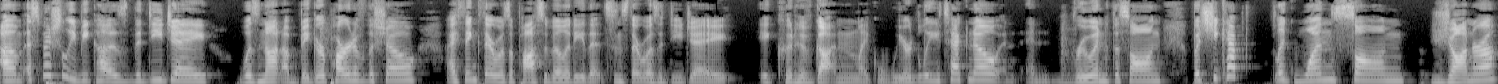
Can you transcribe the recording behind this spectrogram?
Um, especially because the DJ was not a bigger part of the show. I think there was a possibility that since there was a DJ, it could have gotten like weirdly techno and, and ruined the song. But she kept like one song genre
